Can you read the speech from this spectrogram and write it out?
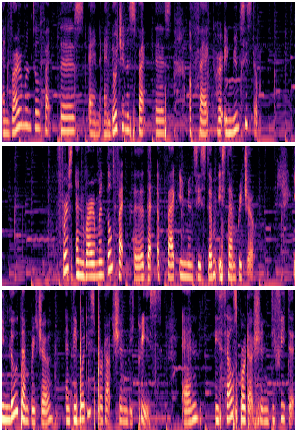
environmental factors and endogenous factors affect her immune system? First environmental factor that affect immune system is temperature. In low temperature, antibodies production decrease and T cells production defeated.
